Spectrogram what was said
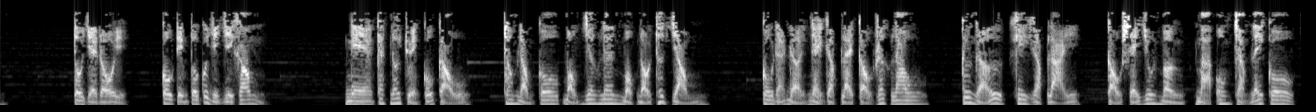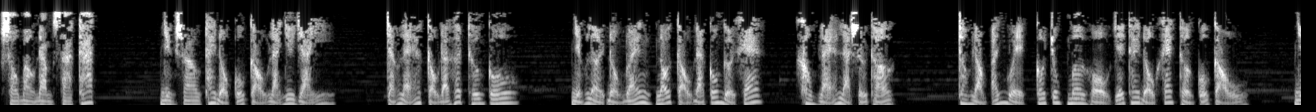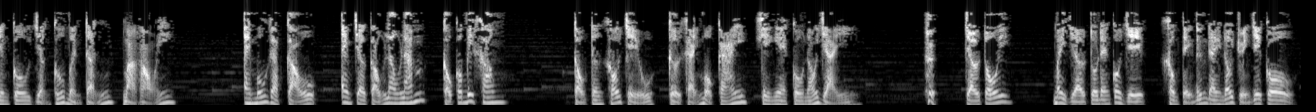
Tôi về rồi, cô tìm tôi có việc gì không? Nghe cách nói chuyện của cậu, trong lòng cô bỗng dâng lên một nỗi thất vọng. Cô đã đợi ngày gặp lại cậu rất lâu, cứ ngỡ khi gặp lại, cậu sẽ vui mừng mà ôm chầm lấy cô sau bao năm xa cách. Nhưng sao thái độ của cậu lại như vậy? Chẳng lẽ cậu đã hết thương cô? Những lời đồn đoán nói cậu đã có người khác, không lẽ là sự thật? Trong lòng Ánh Nguyệt có chút mơ hồ với thái độ khác thường của cậu, nhưng cô vẫn cố bình tĩnh mà hỏi. Em muốn gặp cậu, em chờ cậu lâu lắm, cậu có biết không? Cậu Tân khó chịu, cười khẩy một cái khi nghe cô nói vậy. chờ tôi, bây giờ tôi đang có việc, không tiện đứng đây nói chuyện với cô.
